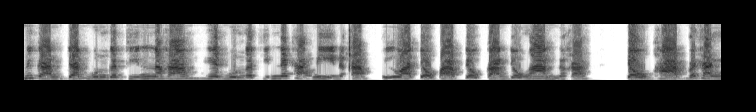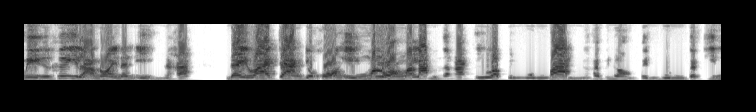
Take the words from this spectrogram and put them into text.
ในการจัดบุญกระถินนะคะเฮ็ดบุญกระถินในครั้งนี้นะคะถือว่าเจ้าภาพเจ้าการเจ้างานนะคะ เจ้าภาพในครั้งนี้ก็คืออีหล่าน้อยนั่นเองนะคะ ได้ว่าจ้างเจ้าของเองมาลองมาล่ำนะคะ ถือว่าเป็นบุญบ้านนะคะ พี่น้องเป็นบุญกระถิน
